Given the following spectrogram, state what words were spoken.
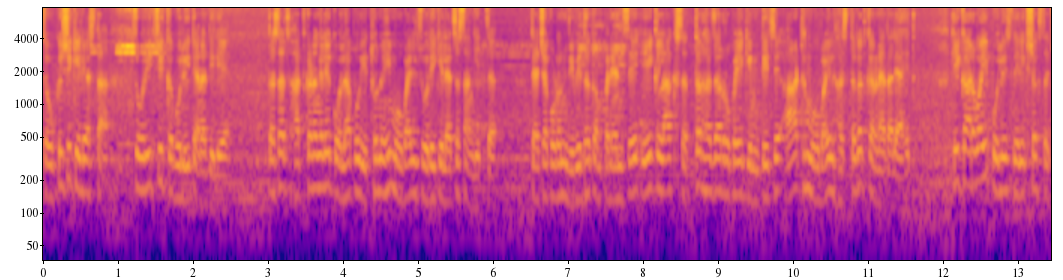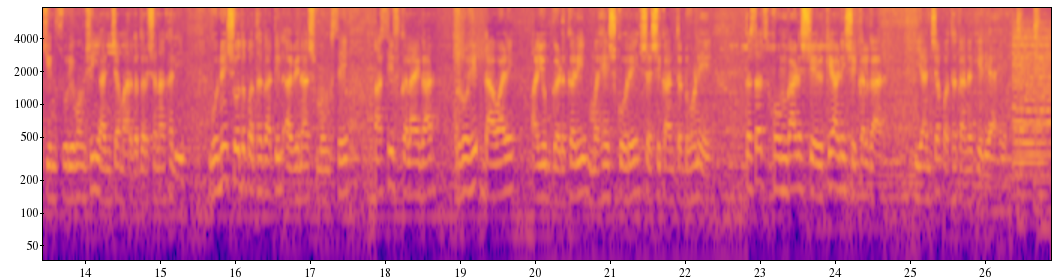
चौकशी केली असता चोरीची कबुली त्यानं दिली आहे. तसंच हातकणंगले कोल्हापूर इथूनही मोबाईल चोरी केल्याचं सांगितलं. त्याच्याकडून विविध कंपन्यांचे एक लाख सत्तर हजार रुपये किमतीचे आठ मोबाईल हस्तगत करण्यात आले आहेत. ही कारवाई पोलीस निरीक्षक सचिन सूर्यवंशी यांच्या मार्गदर्शनाखाली गुन्हे शोध पथकातील अविनाश मुंगसे आसिफ कलायगार रोहित डावाळे आयुब गडकरी महेश कोरे शशिकांत ढोणे तसंच होमगार्ड शेळके आणि शिकलगार यांच्या पथकानं केली आहे.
